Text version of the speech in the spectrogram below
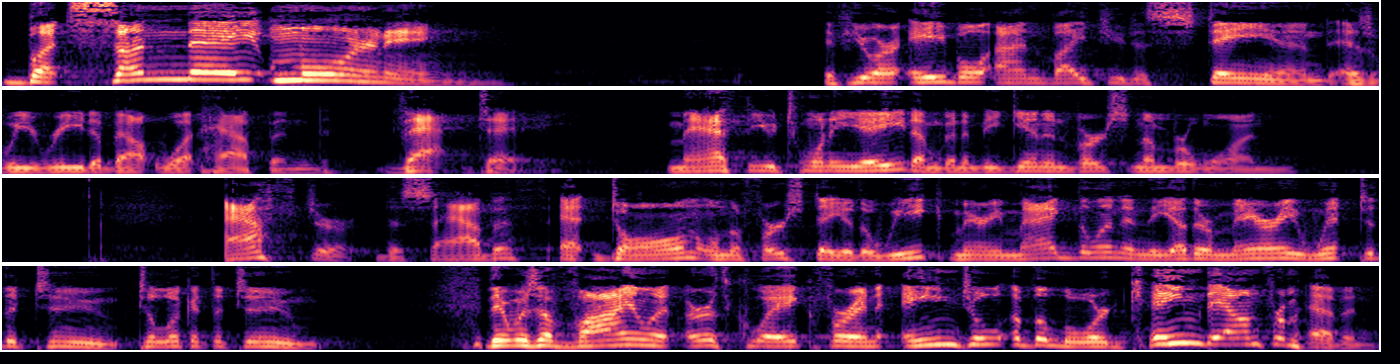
but Sunday morning, if you are able, I invite you to stand as we read about what happened that day. Matthew 28, I'm going to begin in verse number one. After the Sabbath, at dawn on the first day of the week, Mary Magdalene and the other Mary went to the tomb to look at the tomb. There was a violent earthquake for an angel of the Lord came down from heaven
